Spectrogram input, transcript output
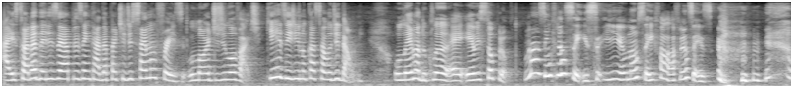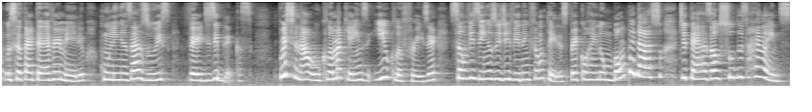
a história deles é apresentada a partir de Simon Fraser, Lord de Lovat, que reside no castelo de Downey. O lema do clã é Eu estou pronto, mas em francês, e eu não sei falar francês. o seu tartã é vermelho, com linhas azuis, verdes e brancas. Por sinal, o clã Mackenzie e o clã Fraser são vizinhos e dividem fronteiras, percorrendo um bom pedaço de terras ao sul das Highlands,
